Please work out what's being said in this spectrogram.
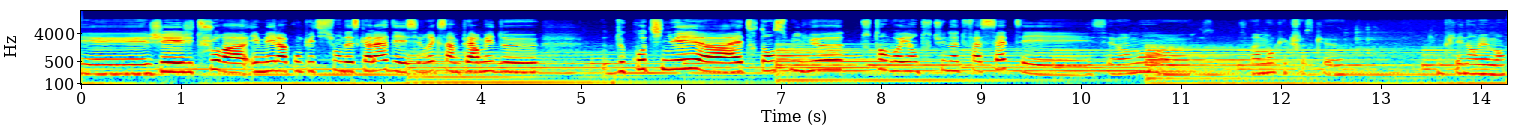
Et j'ai toujours aimé la compétition d'escalade et c'est vrai que ça me permet de, de continuer à être dans ce milieu tout en voyant toute une autre facette et c'est vraiment, euh, quelque chose qui me plaît énormément.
